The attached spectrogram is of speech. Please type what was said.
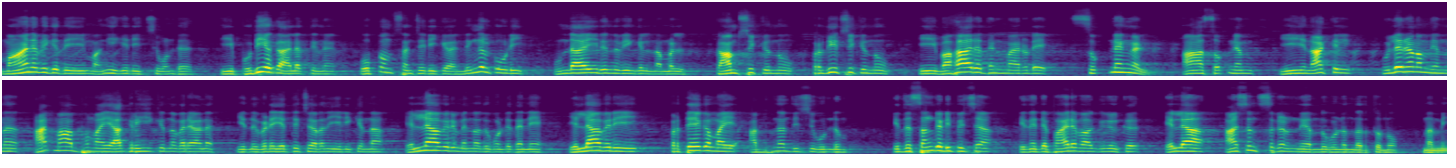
മാനവികതയും അംഗീകരിച്ചുകൊണ്ട് ഈ പുതിയ കാലത്തിന് ഒപ്പം സഞ്ചരിക്കാൻ നിങ്ങൾ കൂടി ഉണ്ടായിരുന്നുവെങ്കിൽ നമ്മൾ കാംക്ഷിക്കുന്നു പ്രതീക്ഷിക്കുന്നു ഈ മഹാരഥന്മാരുടെ സ്വപ്നങ്ങൾ. ആ സ്വപ്നം ഈ നാട്ടിൽ പുലരണം എന്ന് ആത്മാർത്ഥമായി ആഗ്രഹിക്കുന്നവരാണ് ഇന്ന് ഇവിടെ എത്തിച്ചേർന്നിരിക്കുന്ന എല്ലാവരും എന്നതുകൊണ്ട് തന്നെ എല്ലാവരെയും പ്രത്യേകമായി അഭിനന്ദിച്ചുകൊണ്ടും ഇത് സംഘടിപ്പിച്ച ഇതിന്റെ ഭാരവാഹികൾക്ക് എല്ലാ ആശംസകളും നേർന്നുകൊണ്ടും നിർത്തുന്നു. നന്ദി.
